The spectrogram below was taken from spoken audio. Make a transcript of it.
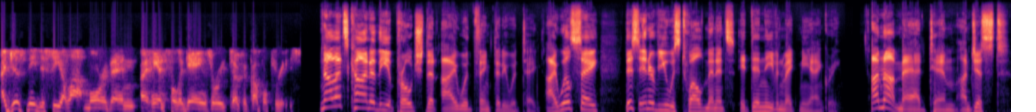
I just need to see a lot more than a handful of games where he took a couple threes. Now, that's kind of the approach that I would think that he would take. I will say this interview was 12 minutes. It didn't even make me angry. I'm not mad, Tim. I'm just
